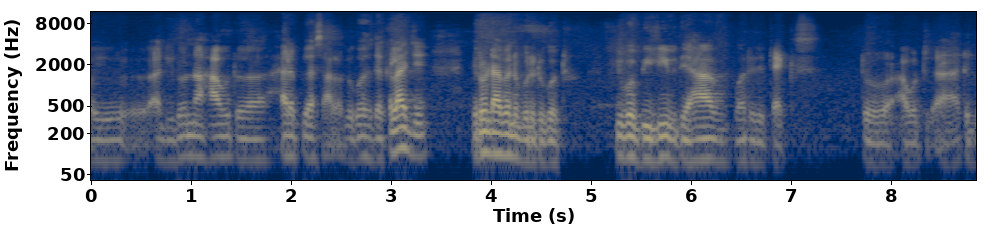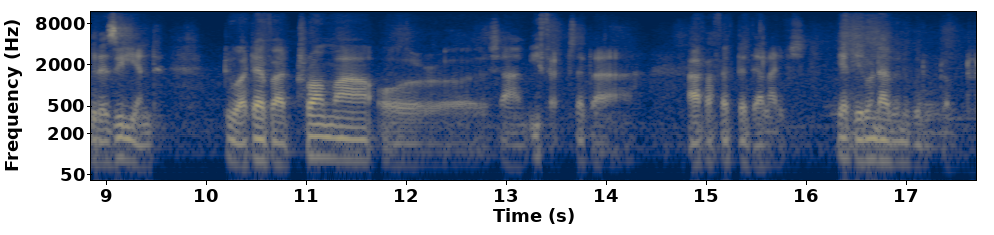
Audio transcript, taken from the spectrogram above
or you, and you don't know how to help yourself because the clergy, you don't have anybody to go to. People believe they have what it takes to, uh, to be resilient to whatever trauma or uh, some effects that uh, have affected their lives. Yet they don't have anybody to talk to.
